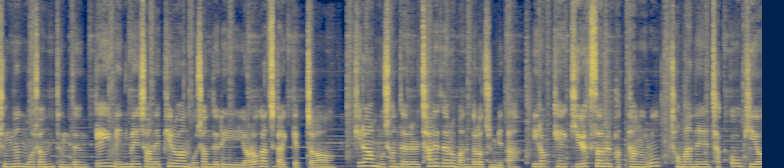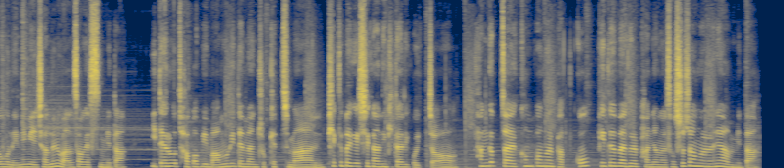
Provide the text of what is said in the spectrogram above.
죽는 모션 등등 게임 애니메이션에 필요한 모션들이 여러 가지가 있겠죠. 필요한 모션들을 차례대로 만들어줍니다. 이렇게 기획서를 바탕으로 저만의 작고 귀여운 애니메이션을 완성했습니다. 이대로 작업이 마무리되면 좋겠지만 피드백의 시간이 기다리고 있죠. 상급자의 컨펌을 받고 피드백을 반영해서 수정을 해야 합니다.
